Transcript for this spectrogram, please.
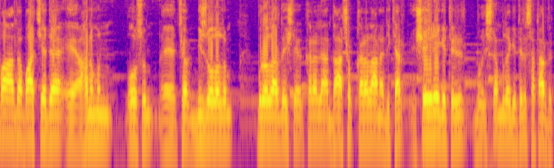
Bağda, bahçede e, hanımın olsun, e, çok biz olalım. Buralarda işte karalahana, daha çok karalahana diker. Şehire getirir, bu İstanbul'a getirir satardık.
